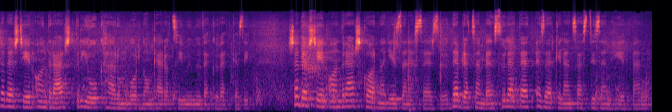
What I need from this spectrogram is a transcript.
Sebestyén András Triók három gordonkára című műve következik. Sebestyén András karnagy és zeneszerző. Debrecenben született 1917-ben.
